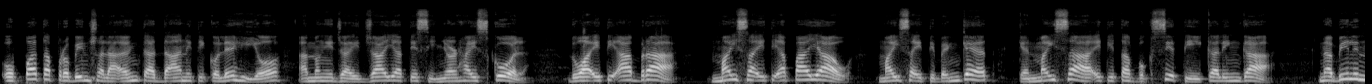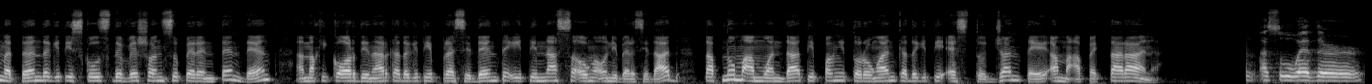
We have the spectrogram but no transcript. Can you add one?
upat a probinsya laeng tadaan iti kolehiyo ang mga jaya ti senior high school. Dua iti Abra, maysa iti Apayaw, maysa iti Benguet, ken maysa iti Tabuk City, Kalinga. Nabilin matan dagiti Schools Division Superintendent ang makikoordinar kadagiti presidente iti nasao nga universidad tapno maamuan dati pangiturungan kadagiti estudyante ang maapektaran. As to whether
